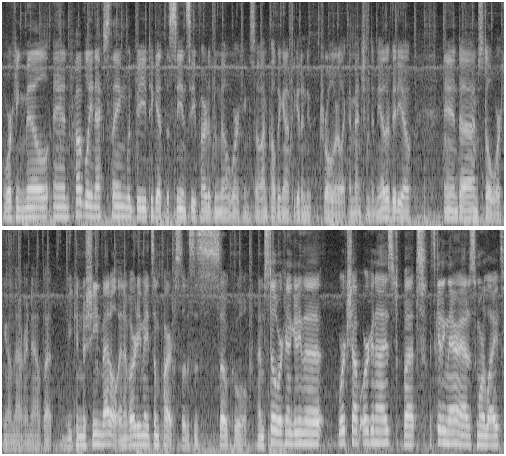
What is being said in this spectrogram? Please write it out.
working mill, and probably next thing would be to get the CNC part of the mill working. So I'm probably gonna have to get a new controller like I mentioned in the other video. And uh, I'm still working on that right now, but we can machine metal and I've already made some parts, so this is so cool. I'm still working on getting the workshop organized, but it's getting there. I added some more lights.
